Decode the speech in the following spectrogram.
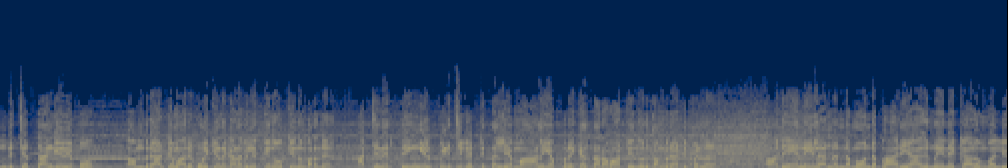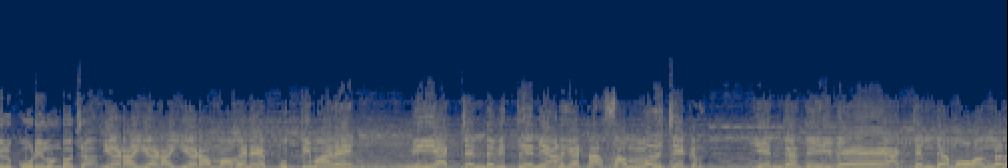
പണ്ട് ചെത്താൻ കയറിയപ്പോ തമ്പുരാട്ടിമാര് കുളിക്കണ കടവിൽ എത്തി നോക്കിയെന്നും പറഞ്ഞ് അച്ഛനെ തെങ്ങിൽ പിടിച്ചു കെട്ടിത്തള്ളിയ മാളികപ്പുരയ്ക്കൽ തറവാട്ടി എന്നൊരു തമ്പുരാട്ടി പെണ്ണ്. അതേ നീലാണ്ടന്റെ മോന്റെ ഭാര്യയാകുന്നതിനേക്കാളും വലിയൊരു കോടിയിൽ എടാ എടാ എടാ മകനെ പുത്തിമാനെ നീ അച്ഛന്റെ വിത്ത് തന്നെയാണ് കേട്ടാ സമ്മതിച്ചേക്കണ്. എന്റെ ദൈവേ അച്ഛന്റെ മോഹങ്ങൾ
